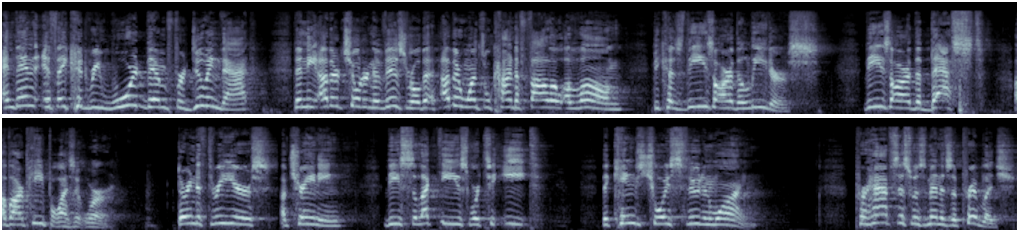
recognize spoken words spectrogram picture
And then if they could reward them for doing that, then the other children of Israel, the other ones will kind of follow along because these are the leaders. These are the best of our people, as it were. During the three years of training, these selectees were to eat the king's choice food and wine. Perhaps this was meant as a privilege,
